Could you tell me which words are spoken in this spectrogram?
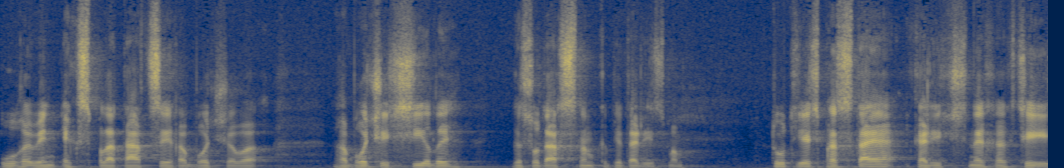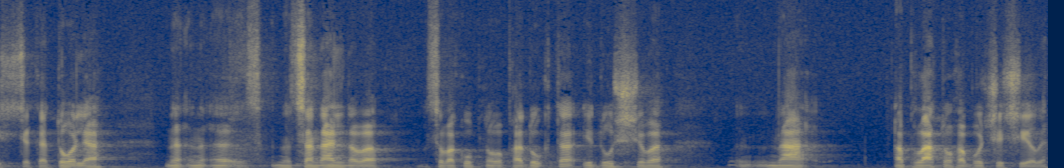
уровень эксплуатации рабочего, рабочей силы государственным капитализмом. Тут есть простая количественная характеристика. Доля э, национального совокупного продукта, идущего на оплату рабочей силы.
